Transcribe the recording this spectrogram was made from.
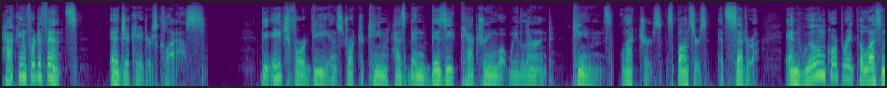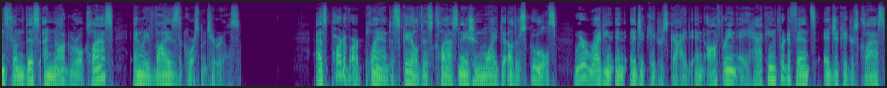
Hacking for Defense Educators Class the H4D instructor team has been busy capturing what we learned teams, lectures, sponsors, etc., and will incorporate the lessons from this inaugural class and revise the course materials. As part of our plan to scale this class nationwide to other schools, we're writing an educator's guide and offering a Hacking for Defense educator's class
